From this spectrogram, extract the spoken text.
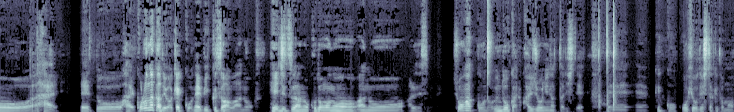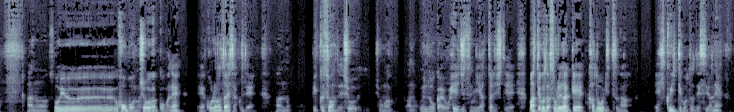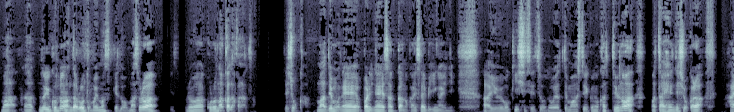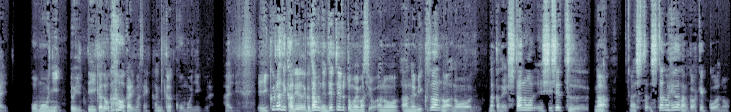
ー、はい。えっ、ー、と、はい。コロナ禍では結構ね、ビッグスワンはあの、平日あの、子供の、あのー、あれです。小学校の運動会の会場になったりして、えー、結構好評でしたけども、あの、そういう方々の小学校がね、コロナ対策で、あの、ビッグスワンで小小学、あの、運動会を平日にやったりして、まあ、ということはそれだけ稼働率が低いってことですよね。まあ、どういうことなんだろうと思いますけど、まあ、それは、それはコロナ禍だからでしょうか。まあでもね、やっぱりね、サッカーの開催日以外に、ああいう大きい施設をどうやって回していくのかっていうのは、まあ大変でしょうから、はい。重荷と言っていいかどうかはわかりません。鍵括弧重荷ぐらい。はい。え、いくらで借りられるか多分ね、出てると思いますよ。あの、あのね、ビッグスワンのあの、なんかね、下の施設が、あ下下の部屋なんかは結構あの、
